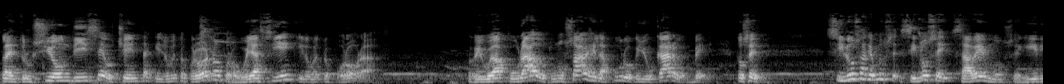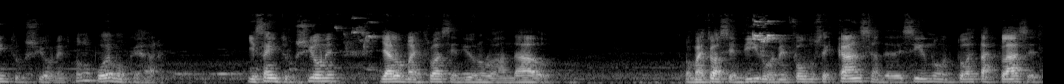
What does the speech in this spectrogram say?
La instrucción dice 80 kilómetros por hora, no, pero voy a 100 kilómetros por hora. Porque voy apurado, tú no sabes el apuro que yo cargo. Entonces, si no, sabemos, si no sabemos seguir instrucciones, no nos podemos quejar. Y esas instrucciones ya los maestros ascendidos nos los han dado. Los maestros ascendidos en el fondo se cansan de decirnos en todas estas clases.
